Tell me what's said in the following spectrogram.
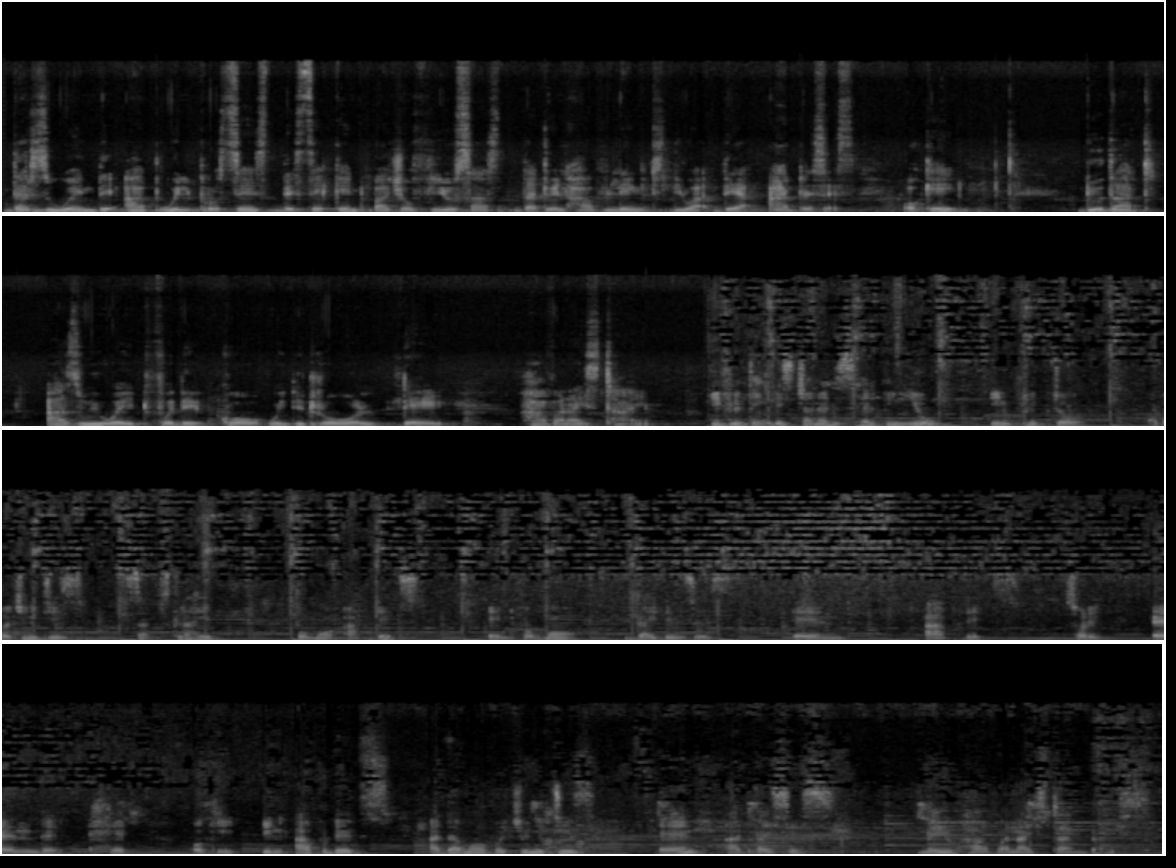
that's when the app will process the second batch of users that will have linked your, their addresses okay? Do that as we wait for the core withdrawal day. Have a nice time if you think this channel is helping you in crypto opportunities subscribe for more updates and for more guidances and updates. Sorry and okay in updates other more opportunities and advices. May you have a nice time guys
